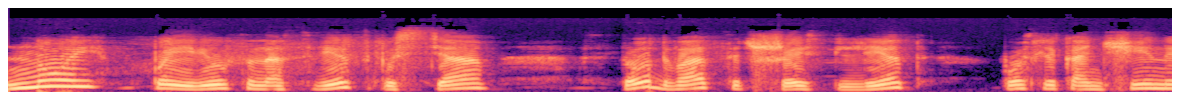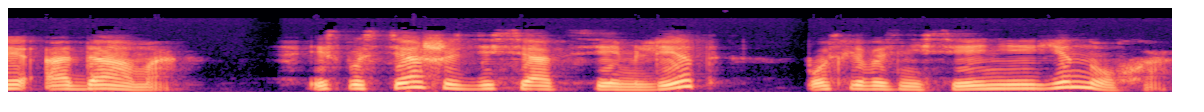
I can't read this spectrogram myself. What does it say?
Ной появился на свет спустя 126 лет после кончины Адама и спустя 67 лет после вознесения Еноха.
